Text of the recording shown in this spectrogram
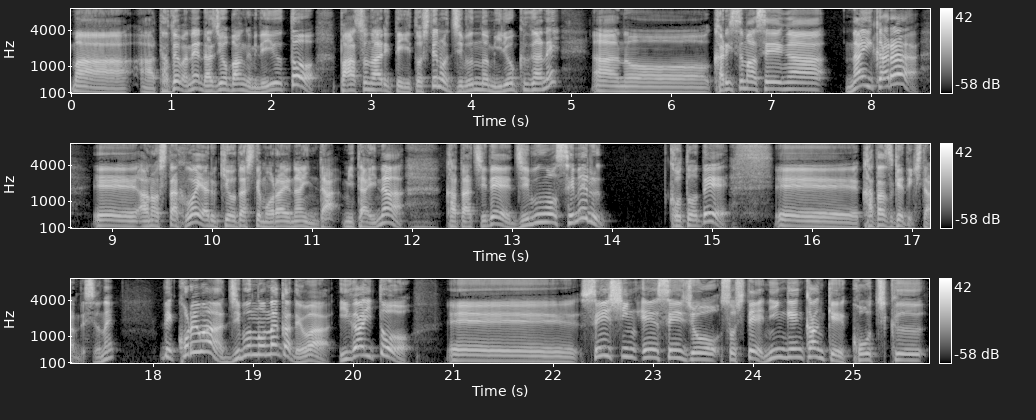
まあ例えばねラジオ番組で言うとパーソナリティとしての自分の魅力がねあのカリスマ性がないからえー、あのスタッフはやる気を出してもらえないんだみたいな形で自分を責めることで、えー、片付けてきたんですよね。でこれは自分の中では意外とえー、精神衛生上そして人間関係構築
